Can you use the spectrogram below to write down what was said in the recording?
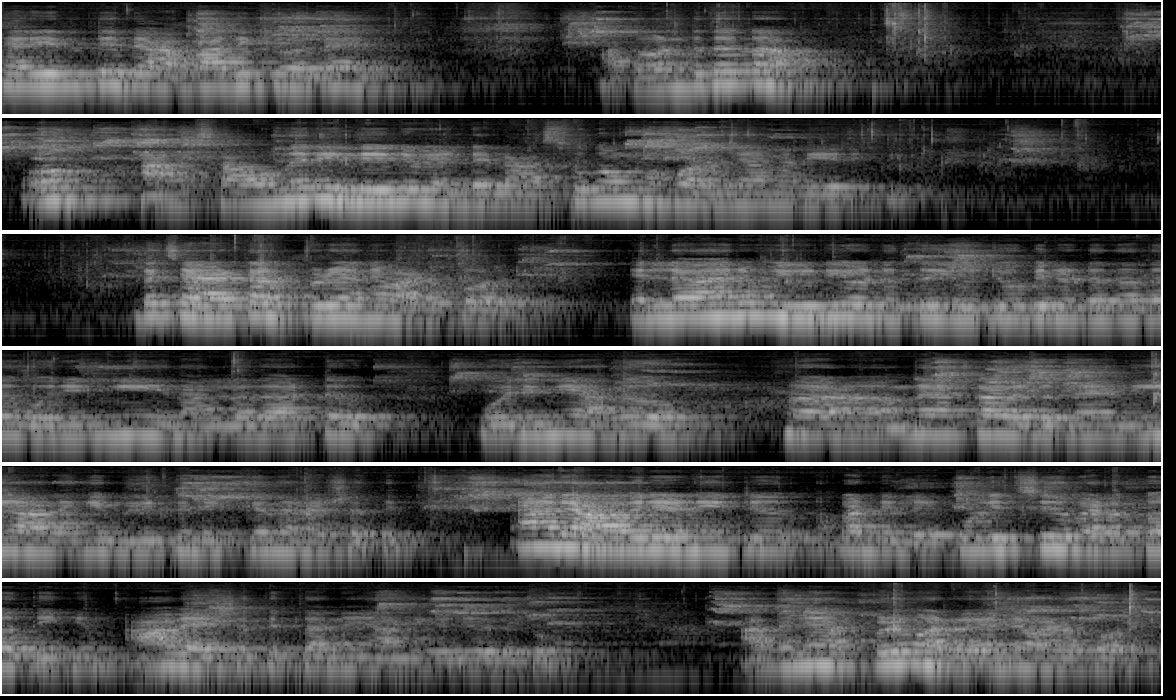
ശരീരത്തെ ബാധിക്കുമല്ലേ അതുകൊണ്ട് ഇതൊക്കെ ഓ ആ സൗന്ദര്യം ഇല്ലെങ്കിലും വേണ്ടില്ല അസുഖം കുറഞ്ഞാൽ മതി എനിക്ക് എന്റെ ചേട്ടൻ എപ്പോഴും എന്നെ വഴക്ക് എല്ലാവരും വീഡിയോ എടുത്ത് യൂട്യൂബിൽ ഇടുന്നത് ഒരുങ്ങി നല്ലതായിട്ട് ഒരുങ്ങി അത് അങ്ങനെയൊക്കെ ഇടുന്നത് നീ ആണെങ്കിൽ വീട്ടിൽ നിൽക്കുന്ന വേഷത്തിൽ. ഞാൻ രാവിലെ എണീറ്റ് കണ്ടില്ലേ കുളിച്ച് വിളക്ക് കത്തിക്കും. ആ വേഷത്തിൽ തന്നെ ഞാൻ വീഡിയോ എടുക്കും. അതിനെ എപ്പോഴും വഴ എന്നെ വഴക്ക്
